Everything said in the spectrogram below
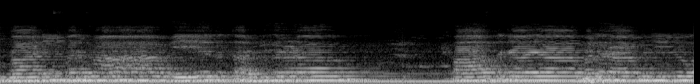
ਬਾਣੀ ਬਰਮਾ ਵੇਦ ਧਰਮ ਦ੍ਰਿੜਾ ਪਾਪ ਜਾਇਆ ਬਲਰਾਮ ਜੀਓ।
